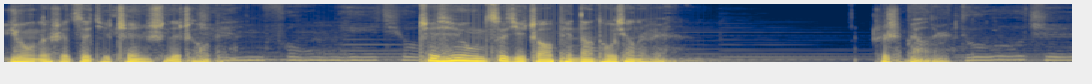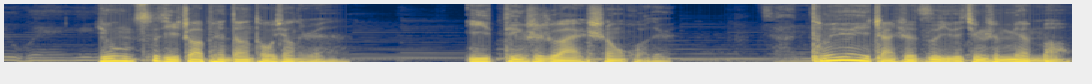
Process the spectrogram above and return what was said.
用的是自己真实的照片。这些用自己照片当头像的人，是什么样的人？用自己照片当头像的人，一定是热爱生活的人。他们愿意展示自己的精神面貌，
